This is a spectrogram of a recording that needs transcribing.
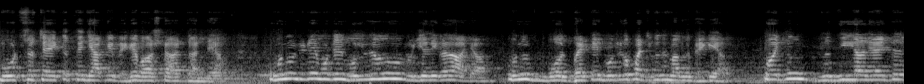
ਮੋਟਰਸਾਈਕਲ ਤੇ ਜਾ ਕੇ ਬਹਿ ਕੇ ਬਾਹਰ ਸਟਾਰਟ ਕਰ ਲਿਆ। ਉਹਨੂੰ ਜਿਹੜੇ ਮੁੰਡੇ ਨੇ ਬੋਲੀ ਉਹਨੂੰ ਜਲਦੀ ਕਹਿੰਦਾ ਆ ਜਾ। ਉਹਨੂੰ ਬੋਲ, ਬੈਠੇ ਬੋਲ ਕੇ ਭੱਜ ਕੇ ਉਹਦੇ ਮਗਰ ਬਹਿ ਗਿਆ। ਉਹ ਜਲਦੀ ਆ ਲਿਆ ਇੱਧਰ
